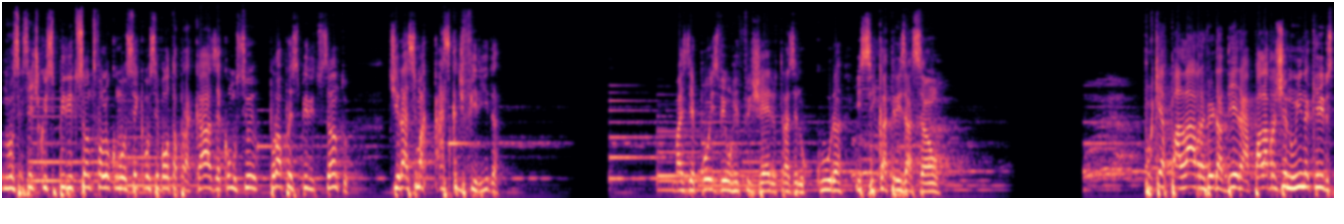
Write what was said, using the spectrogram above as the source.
Quando você sente que o Espírito Santo falou com você que você volta para casa, é como se o próprio Espírito Santo tirasse uma casca de ferida. Mas depois vem um refrigério trazendo cura e cicatrização. Porque a palavra verdadeira, a palavra genuína, queridos,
